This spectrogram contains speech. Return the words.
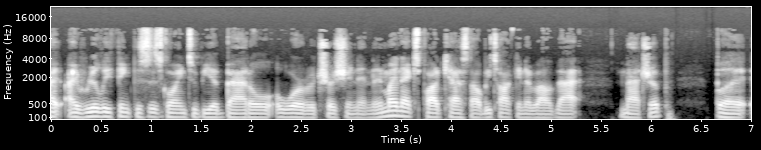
I, I really think this is going to be a battle, a war of attrition. And in my next podcast, I'll be talking about that matchup, but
